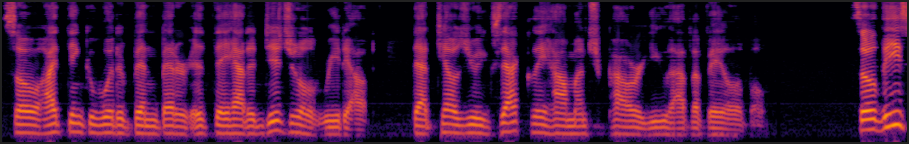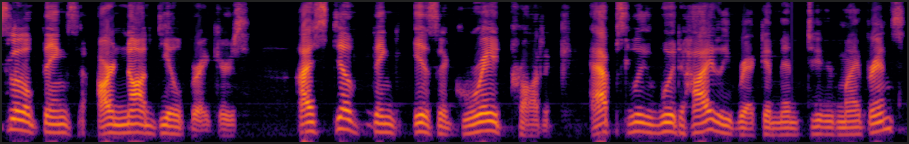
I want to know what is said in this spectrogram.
So I think it would have been better if they had a digital readout that tells you exactly how much power you have available. So these little things are not deal breakers. I still think is a great product. Absolutely would highly recommend to my friends.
